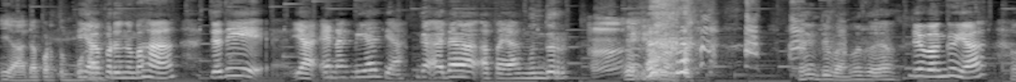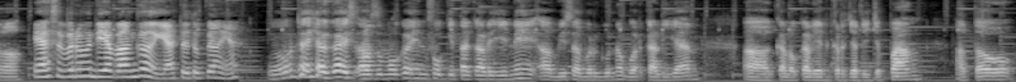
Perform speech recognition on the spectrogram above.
Iya ada pertumbuhan Iya pertumbuhan. Jadi ya enak lihat ya. Nggak ada apa ya mundur. Kayak gitu loh. Ini dia bangun sayang Dia bangun ya. oh. Ya sebelum dia bangun ya tutupnya ya. Ya udah ya guys, uh, semoga info kita kali ini uh, bisa berguna buat kalian. Uh, kalau kalian kerja di Jepang atau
